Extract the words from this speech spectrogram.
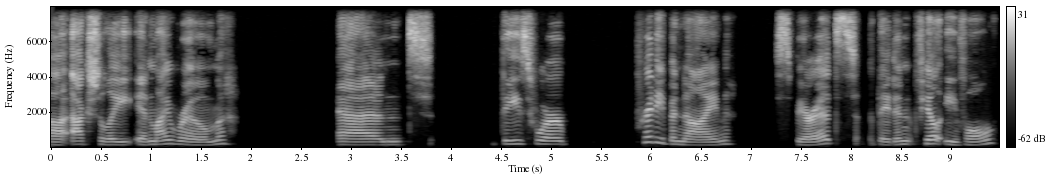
uh, actually in my room. And these were pretty benign spirits. They didn't feel evil.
